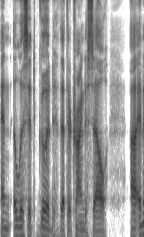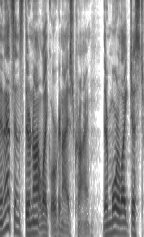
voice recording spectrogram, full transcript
an illicit good that they're trying to sell. Uh, and in that sense, they're not like organized crime. They're more like just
